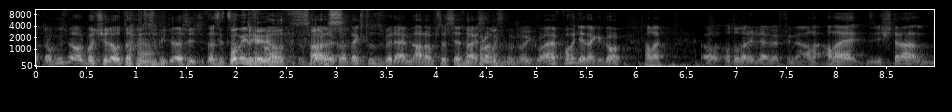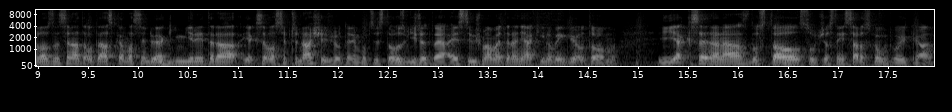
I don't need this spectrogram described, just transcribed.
eh, trochu jsme odbočili od toho, co jsem chtěl říct, asi Povídej, no, v kontextu s videm, ano, přesně tak, s dvojku, ale v pohodě, tak jako, ale O to tady jde ve finále. Ale když teda byla znesená ta otázka vlastně do jaký míry teda, jak se vlastně přenáší ty nemoci z toho zvířete a jestli už máme teda nějaký novinky o tom, jak se na nás dostal současný SARS-CoV-2,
